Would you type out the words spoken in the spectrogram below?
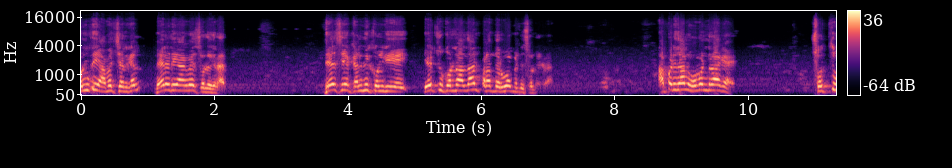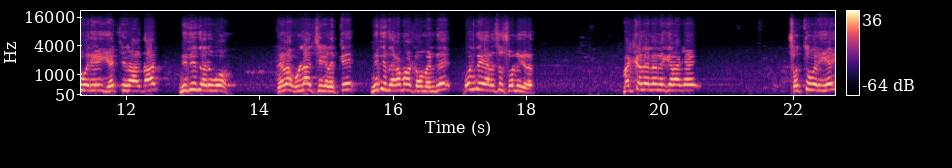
ஒன்றிய அமைச்சர்கள் நேரடியாகவே சொல்லுகிறார் தேசிய கல்விக் கொள்கையை ஏற்றுக்கொண்டால்தான் பணம் தருவோம் என்று சொல்லுகிறார். அப்படிதான் ஒவ்வொன்றாக சொத்து வரியை ஏற்றினால்தான் நிதி தருவோம். இல்லைன்னா உள்ளாட்சிகளுக்கு நிதி தரமாட்டோம் என்று ஒன்றிய அரசு சொல்லுகிறது. மக்கள் என்ன நினைக்கிறாங்க? சொத்து வரியை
